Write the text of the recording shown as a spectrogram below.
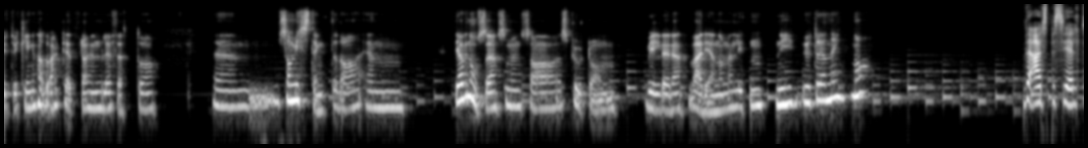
utviklingen hadde vært helt fra hun ble født, og eh, som mistenkte da en diagnose, som hun sa, spurte om vil dere være gjennom en liten ny utredning nå? Det er spesielt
